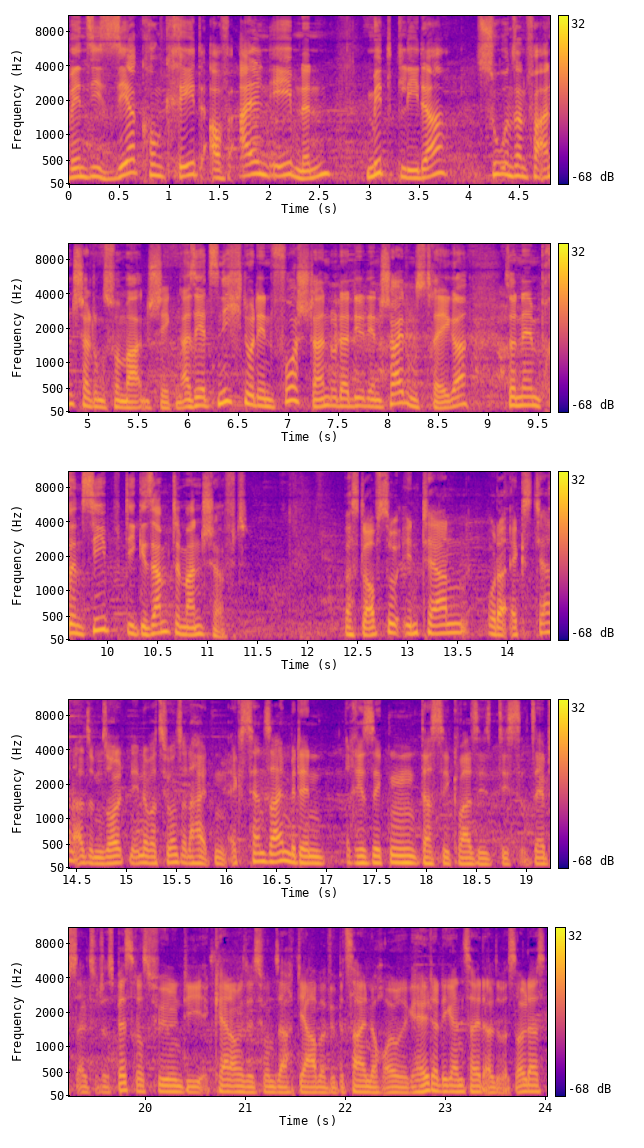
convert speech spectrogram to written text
wenn sie sehr konkret auf allen Ebenen Mitglieder zu unseren Veranstaltungsformaten schicken. Also jetzt nicht nur den Vorstand oder den Entscheidungsträger, sondern im Prinzip die gesamte Mannschaft. Was glaubst du, intern oder extern? Also sollten Innovationseinheiten extern sein mit den Risiken, dass sie quasi sich selbst als etwas Besseres fühlen? Die Kernorganisation sagt, ja, aber wir bezahlen doch eure Gehälter die ganze Zeit, also was soll das?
